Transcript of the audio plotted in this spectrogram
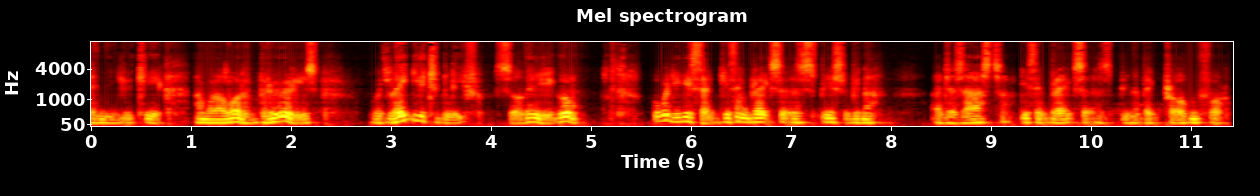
in the UK and what a lot of breweries would like you to believe. So there you go. Well, what do you think? Do you think Brexit has basically been a, a disaster? Do you think Brexit has been a big problem for,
